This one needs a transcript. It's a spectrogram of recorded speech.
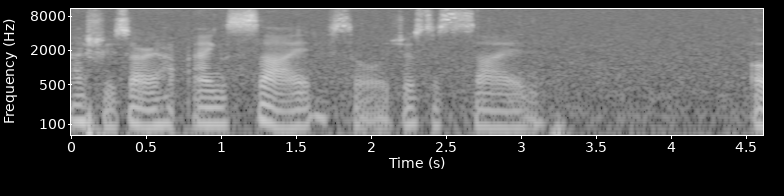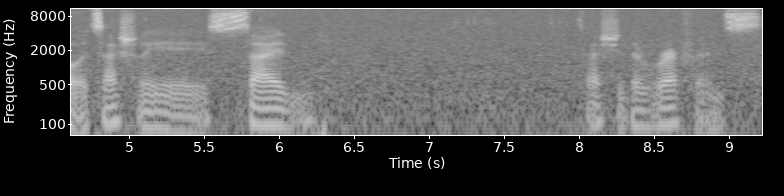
actually sorry Aang side. So just a side. Oh it's actually side it's actually the reference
